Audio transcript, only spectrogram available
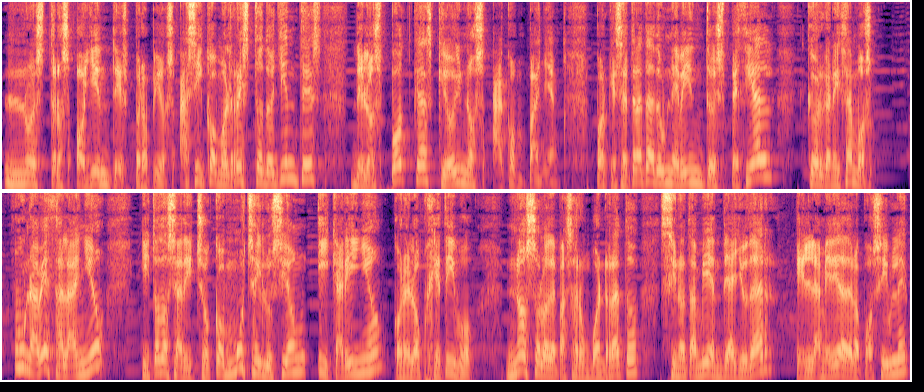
nuestros oyentes propios, así como el resto de oyentes de los podcasts que hoy nos acompañan, porque se trata de un evento especial que organizamos una vez al año y todo se ha dicho con mucha ilusión y cariño, con el objetivo no solo de pasar un buen rato, sino también de ayudar en la medida de lo posible,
